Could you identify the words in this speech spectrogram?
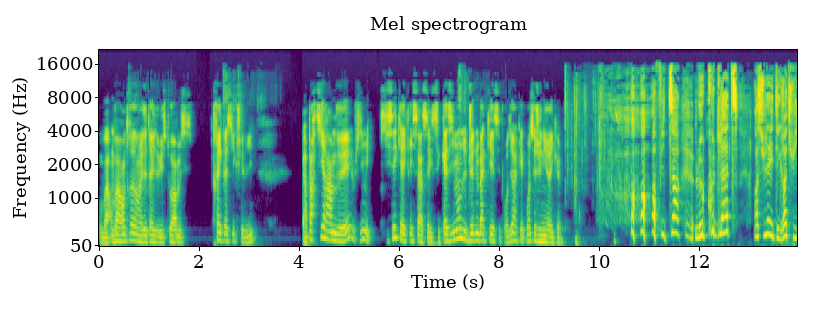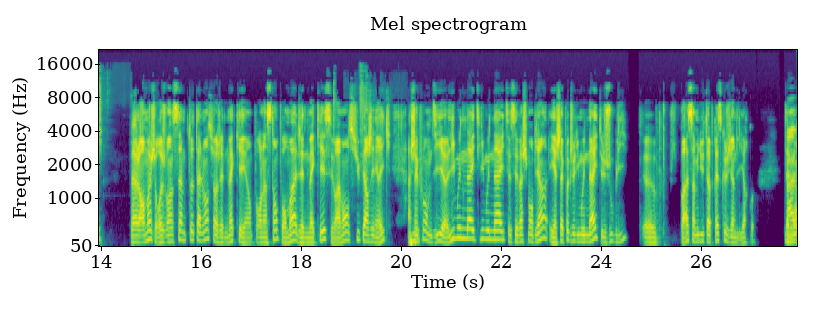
On va on va rentrer dans les détails de l'histoire, mais c'est très classique chez lui. La partie Ramvé, je me suis dit mais qui c'est qui a écrit ça? C'est quasiment du Jen Baquet. C'est pour dire à quel point c'est générique. Oh putain, le coup de latte Ah celui-là il était gratuit. Alors moi je rejoins Sam totalement sur Jen Mackey. Hein. Pour l'instant, pour moi, Jen Mackey c'est vraiment super générique. À chaque fois on me dit euh, Lee Moon Knight, Lee Moon Knight, c'est vachement bien. Et à chaque fois que je lis Moon Knight, j'oublie, euh, je sais pas, cinq minutes après ce que je viens de lire quoi. Bah,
